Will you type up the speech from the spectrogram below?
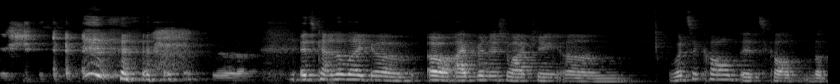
yeah. it's kind of like um oh I finished watching um what's it called? It's called the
